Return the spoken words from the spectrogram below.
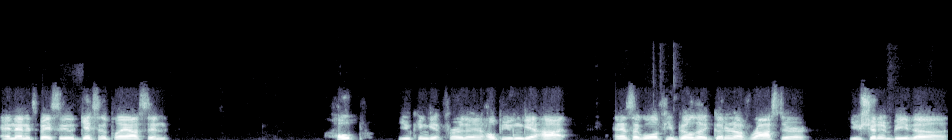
and then it's basically get to the playoffs and hope you can get further and hope you can get hot. And it's like, well, if you build a good enough roster, you shouldn't be the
